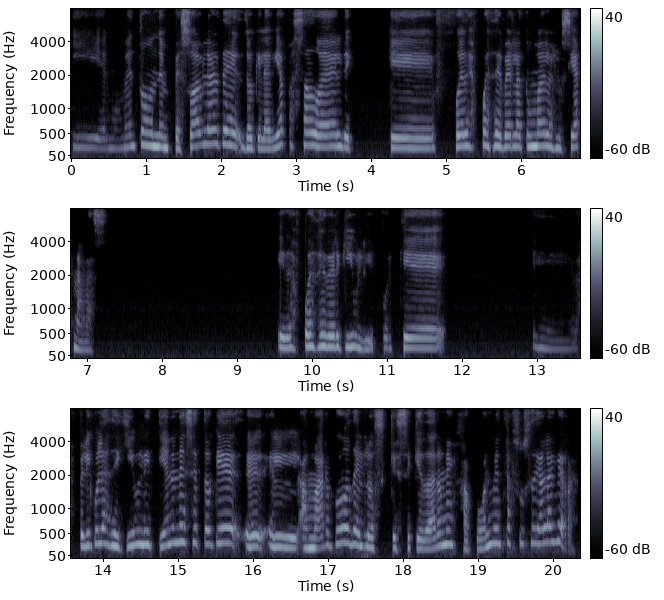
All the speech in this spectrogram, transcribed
y el momento donde empezó a hablar de lo que le había pasado a él, de que fue después de ver la tumba de las luciérnagas y después de ver Ghibli, porque eh, películas de Ghibli tienen ese toque, eh, el amargo de los que se quedaron en Japón mientras sucedía la guerra.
